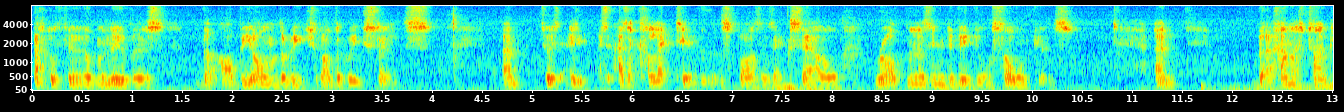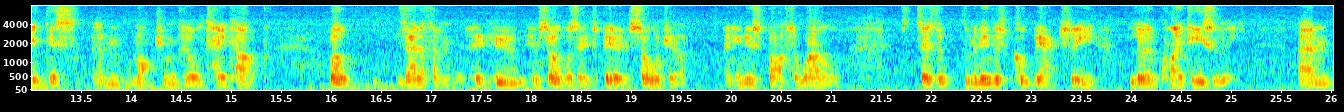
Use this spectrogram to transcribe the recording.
battlefield maneuvers that are beyond the reach of other Greek states. Um, so it's, it's, as a collective that the Spartans excel rather than as individual soldiers. Um, but how much time did this um, marching drill take up? Well, Xenophon, who, who himself was an experienced soldier and he knew Sparta well, says that the manoeuvres could be actually learned quite easily um,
